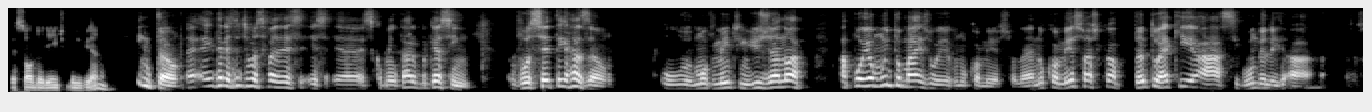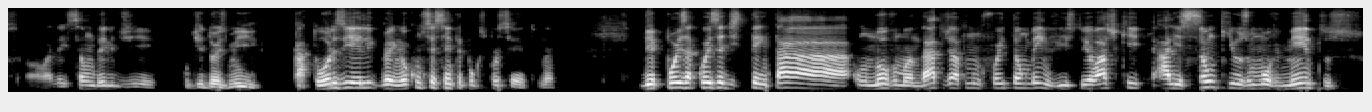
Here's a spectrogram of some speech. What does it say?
pessoal do Oriente Boliviano? Então, é, é interessante você fazer esse, esse, é, esse comentário, porque assim, você tem razão. O movimento indígena não apoiou muito mais o Evo no começo, né? No começo, acho que tanto é que a segunda ele, a, a eleição dele de, de 2000 14 e ele ganhou com 60 e poucos por cento, né? Depois a coisa de tentar um novo mandato já não foi tão bem visto. E eu acho que a lição que os movimentos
